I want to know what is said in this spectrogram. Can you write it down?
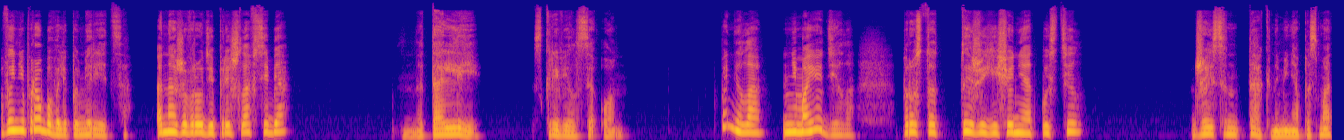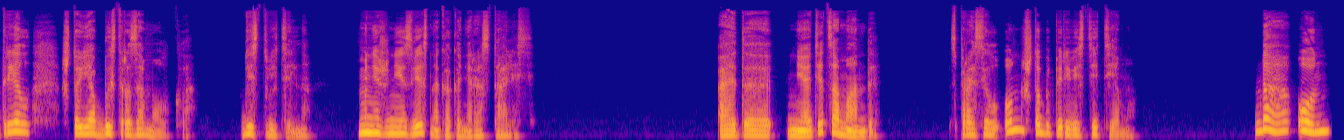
Вы не пробовали помириться? Она же вроде пришла в себя. Натали, скривился он. Поняла, не мое дело. Просто ты же еще не отпустил?» Джейсон так на меня посмотрел, что я быстро замолкла. Действительно, мне же неизвестно, как они расстались. «А это не отец Аманды?» — спросил он, чтобы перевести тему. «Да, он»,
